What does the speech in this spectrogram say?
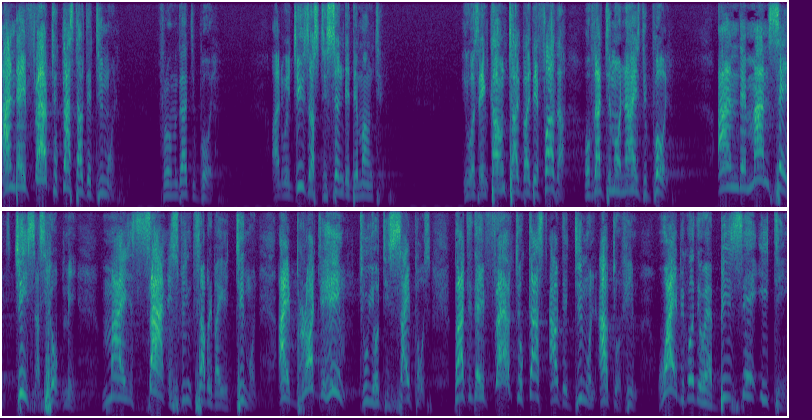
And they failed to cast out the demon from that boy. And when Jesus descended the mountain, he was encountered by the father of that demonized boy. And the man said, Jesus, help me. My son is being troubled by a demon. I brought him to your disciples, but they failed to cast out the demon out of him. Why? Because they were busy eating.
